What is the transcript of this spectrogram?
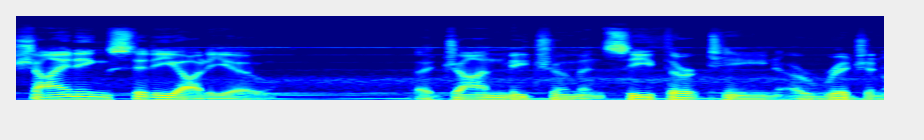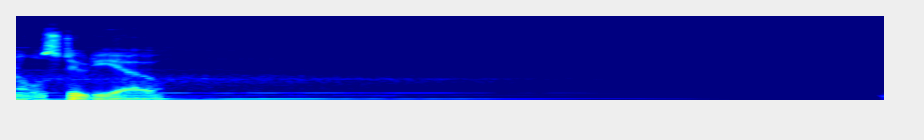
Shining City Audio, a Jon Meacham and C13 original studio.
